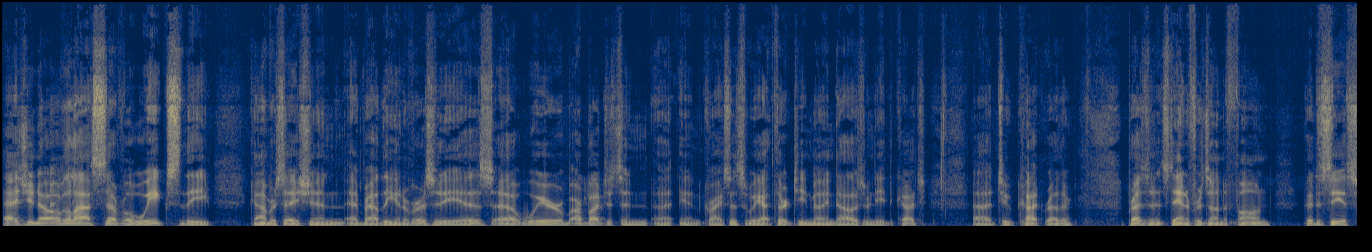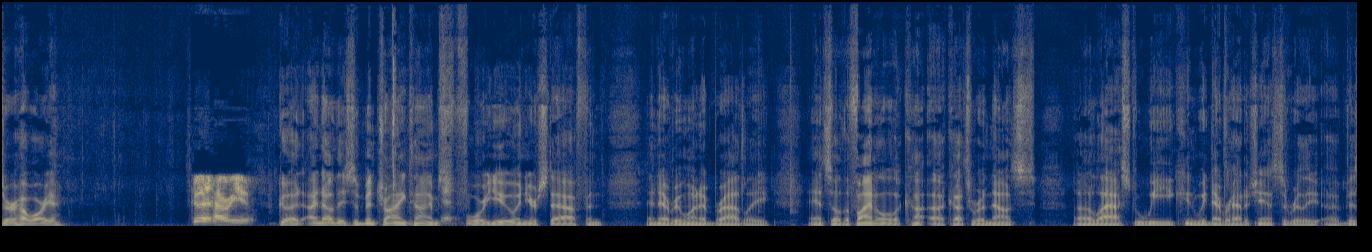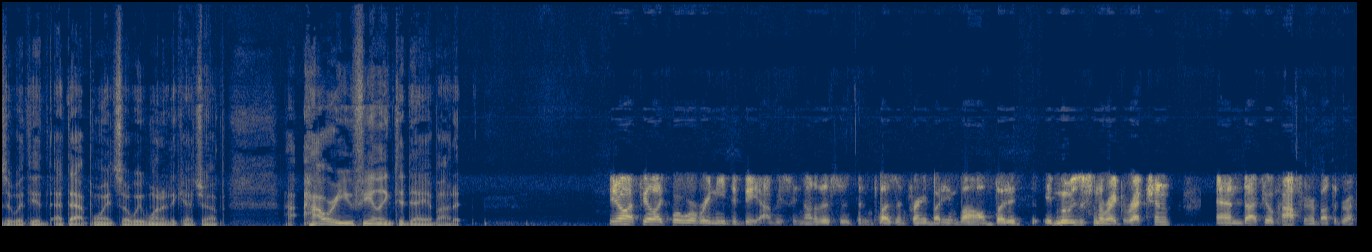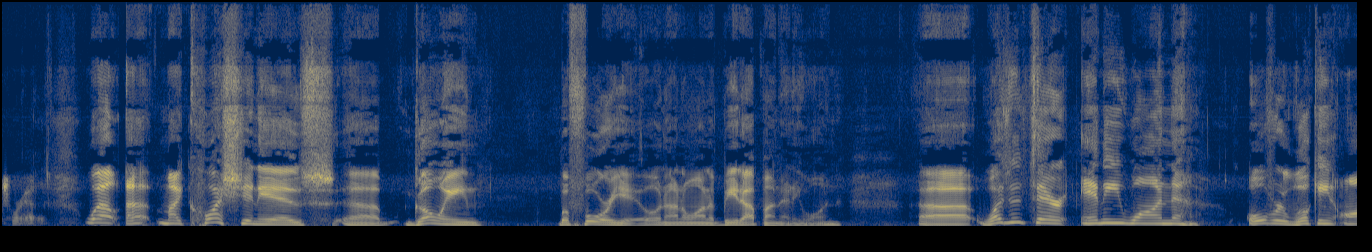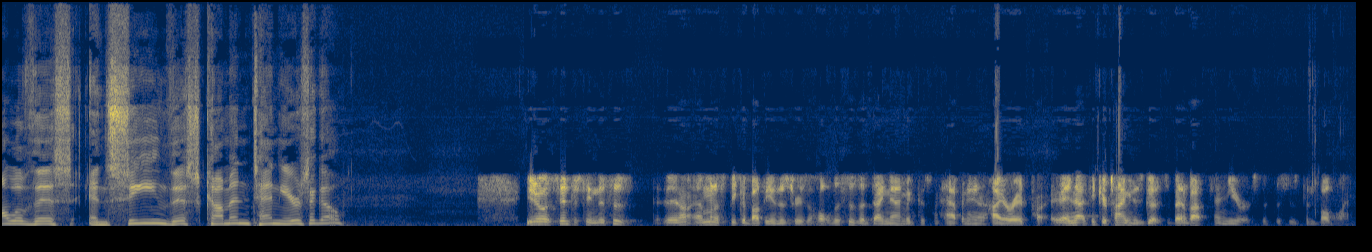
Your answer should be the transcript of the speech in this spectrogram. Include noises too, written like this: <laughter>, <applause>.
As you know, over the last several weeks, the conversation at Bradley University is uh, we're our budget's in uh, in crisis. We got thirteen million dollars we need to cut uh, to cut rather. President Standifird's on the phone. Good to see you, sir. How are you? Good. How are you? Good. I know these have been trying times Good. for you and your staff and and everyone at Bradley. And so the final uh, cuts were announced uh, last week, and we never had a chance to really uh, visit with you at that point. So we wanted to catch up. H- How are you feeling today about it? You know, I feel like we're where we need to be. Obviously, none of this has been pleasant for anybody involved, but it it moves us in the right direction, and I feel confident about the direction we're headed. Well, uh, my question is uh, going before you, and I don't want to beat up on anyone. Uh, wasn't there anyone overlooking all of this and seeing this coming 10 years ago? You know, it's interesting. This is I'm going to speak about the industry as a whole. This is a dynamic that's been happening in higher ed, and I think your timing is good. It's been about 10 years that this has been bubbling.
